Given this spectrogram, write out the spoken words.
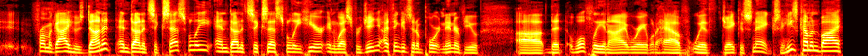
uh, from a guy who's done it and done it successfully and done it successfully here in West Virginia, I think it's an important interview uh, that Wolfley and I were able to have with Jake the Snake. So he's coming by.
